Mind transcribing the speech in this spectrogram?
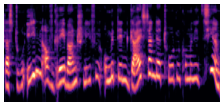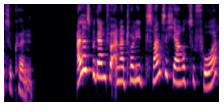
dass Druiden auf Gräbern schliefen, um mit den Geistern der Toten kommunizieren zu können. Alles begann für Anatoly 20 Jahre zuvor,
